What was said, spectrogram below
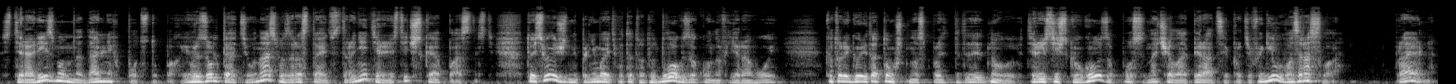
с терроризмом на дальних подступах. И в результате у нас возрастает в стране террористическая опасность. То есть вынуждены принимать вот этот вот блок законов Яровой, который говорит о том, что у нас ну, террористическая угроза после начала операции против ИГИЛ возросла. Правильно?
